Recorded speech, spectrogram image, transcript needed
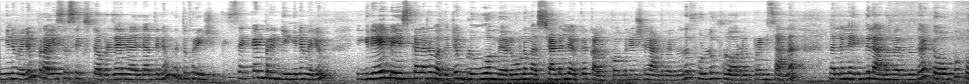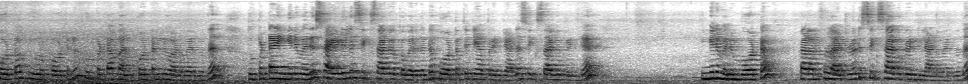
ഇങ്ങനെ വരും. പ്രൈസ് സിക്സ് ഡബിൾ നയൻ എല്ലാത്തിനും with free shipping second print ഇങ്ങനെ വരും. ഗ്രേ ബേസ് കളർ വന്നിട്ട് ബ്ലൂവും മെറൂണും മസ്റ്റാർഡിലും ഒക്കെ കളർ കോമ്പിനേഷനാണ് വരുന്നത്. ഫുള്ളും ഫ്ലോറൽ പ്രിന്റ്സ് ആണ്. നല്ല ലെങ്തിലാണ് വരുന്നത്. ടോപ്പ് കോട്ടോ പ്യൂർ കോട്ടനും ദുപ്പട്ട മൽക്കോട്ടനിലുമാണ് വരുന്നത്. ദുപ്പട്ട ഇങ്ങനെ വരും. സൈഡിൽ സിക്സ് ആഗ് ഒക്കെ വരുന്നുണ്ട്. ബോട്ടത്തിന്റെ ആ പ്രിന്റ് ആണ്. സിക്സ് ആഗ് പ്രിന്റ് ഇങ്ങനെ വരും ബോട്ടം കളർഫുൾ ആയിട്ടുള്ള ഒരു സിക്സ് ആഗ് പ്രിന്റിലാണ് വരുന്നത്.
